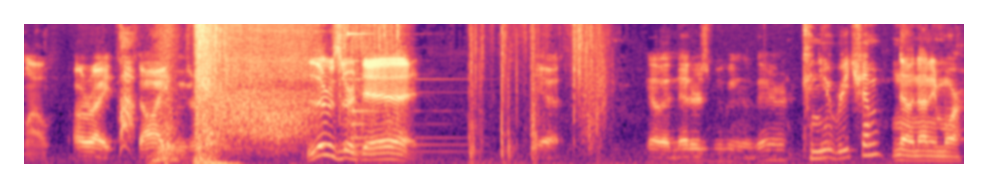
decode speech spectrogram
Wow. All right, die, loser. Loser dead. Yeah. Now the netter's moving in there. Can you reach him? No, not anymore.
